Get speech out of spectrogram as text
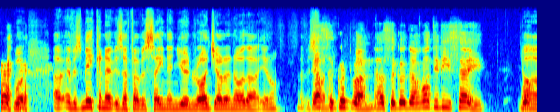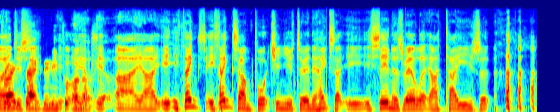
well, I, I was making out as if I was signing you and Roger and all that, you know. That was That's funny. a good one. That's a good one. What did he say? What Oh, price just- tag did he put on he- us? he- Aye, aye. He, he thinks he thinks I'm poaching you two, and he thinks that he, he's saying as well that I tie you out.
